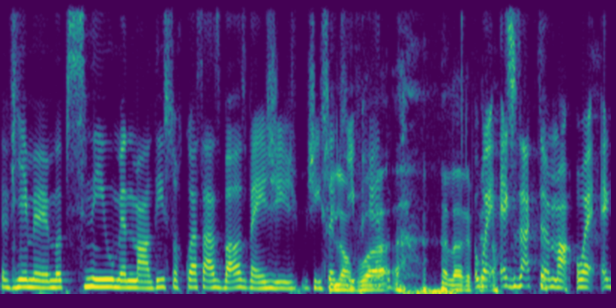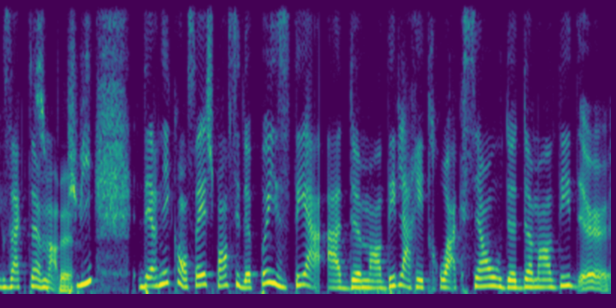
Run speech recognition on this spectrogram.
vient m'obstiner ou me demander sur quoi ça se base, ben j'ai ça qui est prêt. la référence. Ouais, exactement. Ouais, exactement. Puis dernier conseil, je pense, c'est de pas hésiter à, demander de la rétroaction ou de demander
